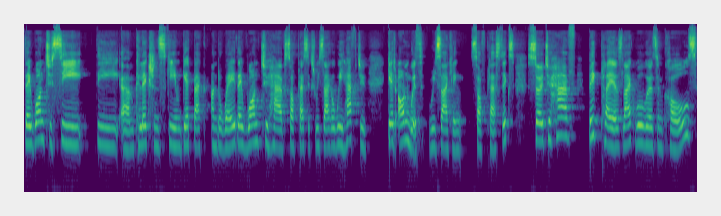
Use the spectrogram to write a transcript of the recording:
They want to see the um, collection scheme get back underway. They want to have soft plastics recycled. We have to get on with recycling soft plastics. So to have big players like Woolworths and Coles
